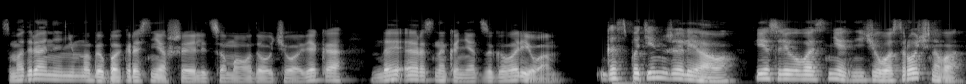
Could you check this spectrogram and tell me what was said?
Смотря на немного покрасневшее лицо молодого человека, Дайэрс наконец заговорила. «Господин Жалиао, если у вас нет ничего срочного,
